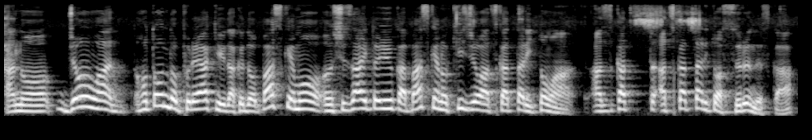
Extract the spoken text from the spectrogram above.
あの、のジョンはほとんどプロ野球だけど、バスケも取材というか、バスケの記事を扱ったりとは、扱扱ったりとはするんですか？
